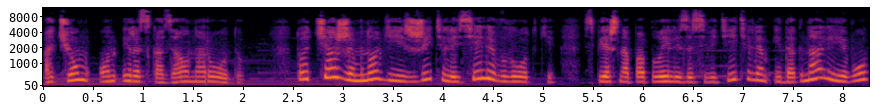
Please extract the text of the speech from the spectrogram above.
о чем он и рассказал народу. Тотчас же многие из жителей сели в лодки, спешно поплыли за святителем и догнали его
